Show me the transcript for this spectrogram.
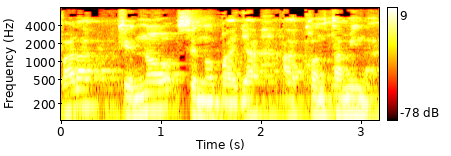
para que no se nos vaya a contaminar.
